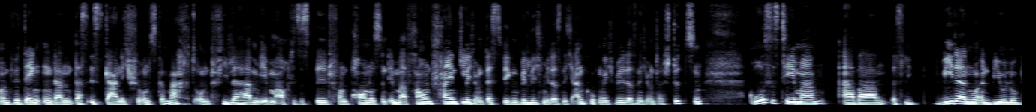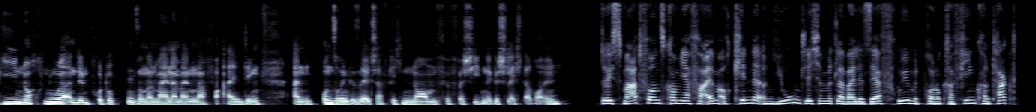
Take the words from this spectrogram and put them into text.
Und wir denken dann, das ist gar nicht für uns gemacht. Und viele haben eben auch dieses Bild von Pornos sind immer frauenfeindlich und deswegen will ich mir das nicht angucken, ich will das nicht unterstützen. Großes Thema, aber es liegt weder nur an Biologie noch nur an den Produkten, sondern meiner Meinung nach vor allen Dingen an unseren gesellschaftlichen Normen für verschiedene Geschlechterrollen. Durch Smartphones kommen ja vor allem auch Kinder und Jugendliche mittlerweile sehr früh mit Pornografie in Kontakt.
